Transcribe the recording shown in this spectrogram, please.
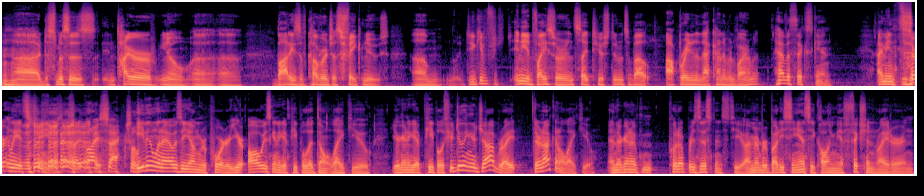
mm -hmm. uh, dismisses entire, you know, uh, uh, bodies of coverage as fake news? Um, do you give any advice or insight to your students about operating in that kind of environment? Have a thick skin. I mean, certainly it's changed. but actually. Even when I was a young reporter, you're always going to get people that don't like you. You're going to get people, if you're doing your job right, they're not going to like you. And they're going to put up resistance to you. I remember Buddy Cianci calling me a fiction writer and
